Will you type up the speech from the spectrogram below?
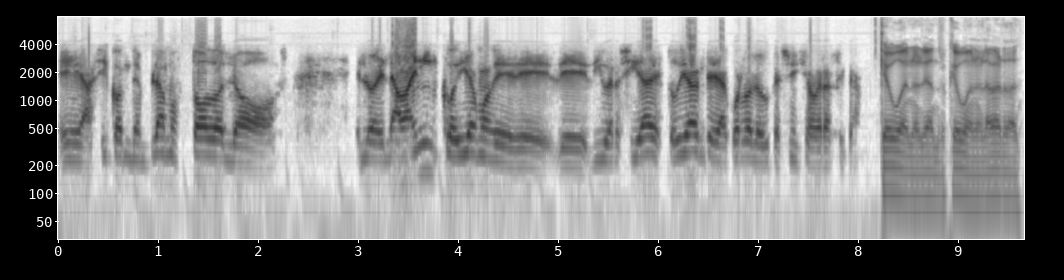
eh, así contemplamos todos los lo, el abanico, digamos, de, diversidad de estudiantes de acuerdo a la educación geográfica. Qué bueno, Leandro, qué bueno, la verdad.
